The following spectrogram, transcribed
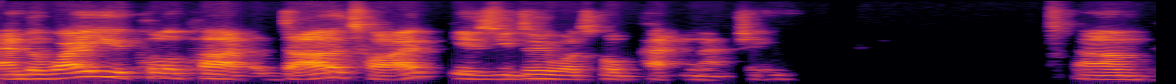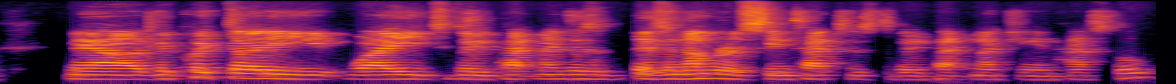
And the way you pull apart a data type is you do what's called pattern matching. Um, now, the quick dirty way to do pattern matching, there's a, there's a number of syntaxes to do pattern matching in Haskell,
